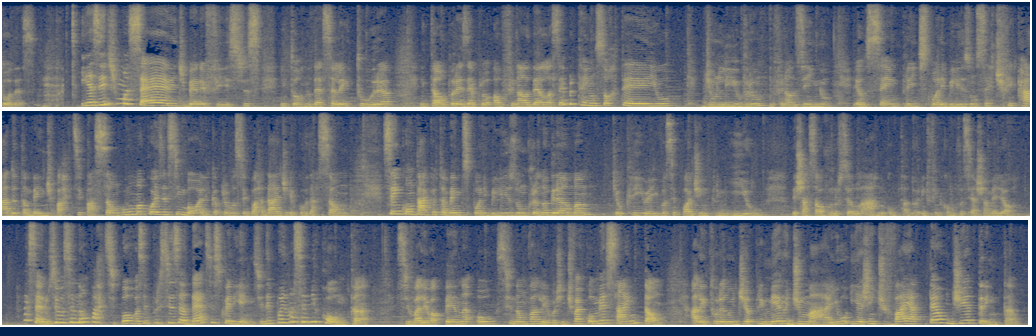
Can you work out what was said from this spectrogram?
Todas. E existe uma série de benefícios em torno dessa leitura. Então, por exemplo, ao final dela sempre tem um sorteio de um livro no finalzinho. Eu sempre disponibilizo um certificado também de participação como uma coisa simbólica para você guardar de recordação. Sem contar que eu também disponibilizo um cronograma que eu crio aí você pode imprimir ou deixar salvo no celular, no computador, enfim, como você achar melhor. É sério, se você não participou, você precisa dessa experiência. E depois você me conta se valeu a pena ou se não valeu. A gente vai começar então a leitura no dia 1 de maio e a gente vai até o dia 30.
